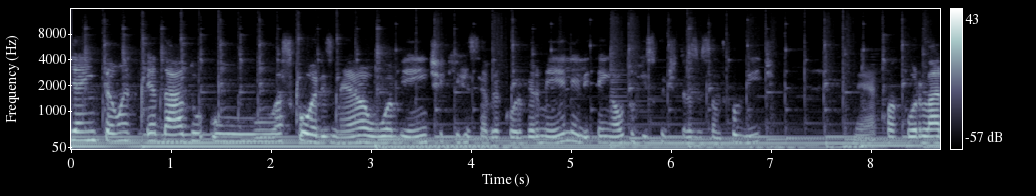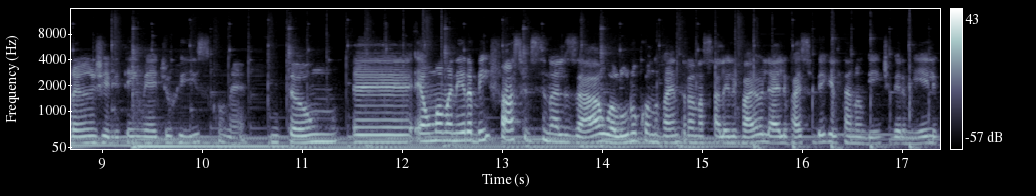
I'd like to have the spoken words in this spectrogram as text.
e aí então é, é dado o, as cores, né? O ambiente que recebe a cor vermelha ele tem alto risco de transmissão de covid, né? Com a cor laranja ele tem médio risco, né? Então é, é uma maneira bem fácil de sinalizar. O aluno quando vai entrar na sala ele vai olhar, ele vai saber que ele está no ambiente vermelho.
